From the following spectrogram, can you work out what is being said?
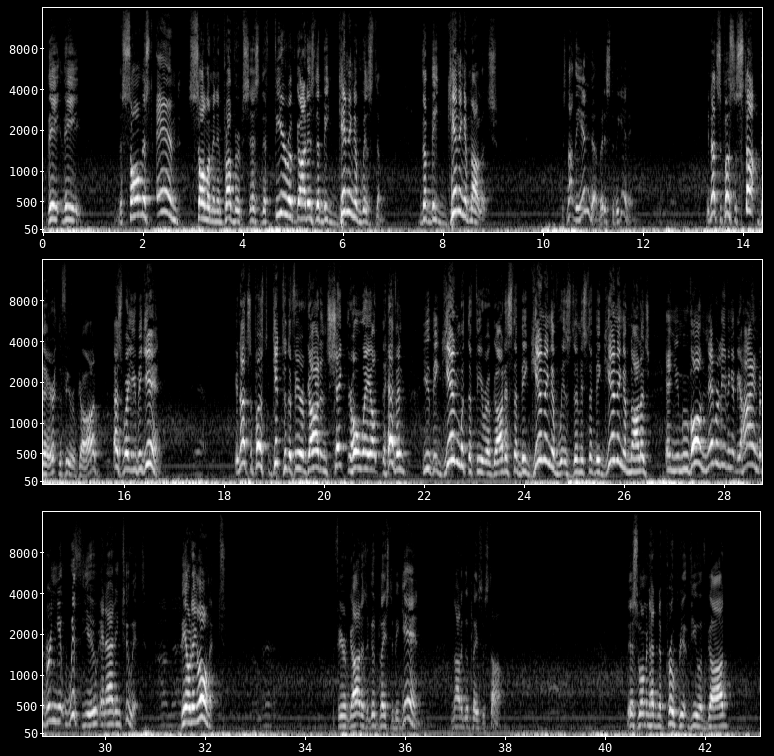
The, the, the psalmist and Solomon in Proverbs says the fear of God is the beginning of wisdom, the beginning of knowledge. It's not the end of it, it's the beginning. You're not supposed to stop there at the fear of God. That's where you begin. You're not supposed to get to the fear of God and shake your whole way out to heaven. You begin with the fear of God. It's the beginning of wisdom, it's the beginning of knowledge, and you move on, never leaving it behind, but bringing it with you and adding to it building on it. The fear of God is a good place to begin, not a good place to stop. This woman had an appropriate view of God.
